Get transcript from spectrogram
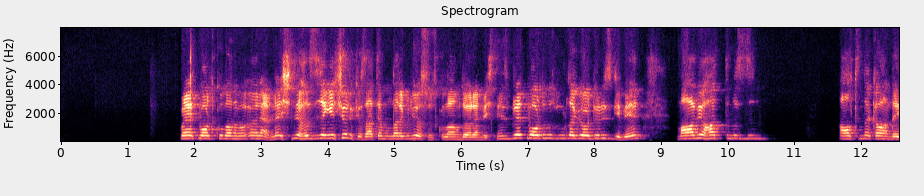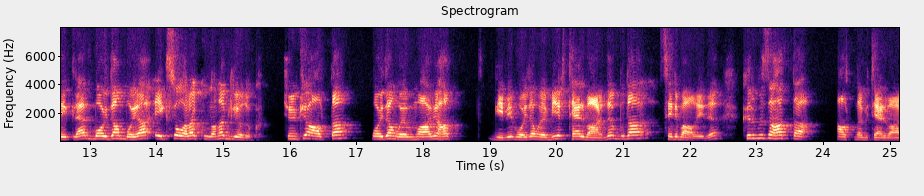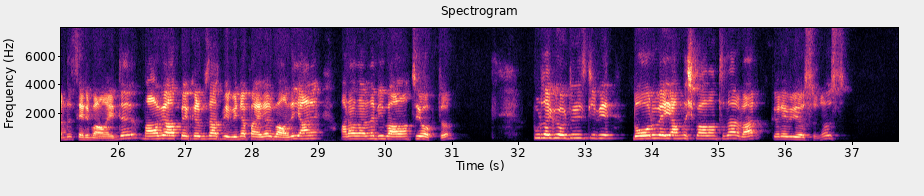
Breadboard kullanımı önemli. Şimdi hızlıca geçiyorum ki zaten bunları biliyorsunuz. Kullanımda öğrenmiştiniz. Breadboard'umuz burada gördüğünüz gibi mavi hattımızın altında kalan delikler boydan boya eksi olarak kullanabiliyorduk. Çünkü altta boydan boya bu mavi hat gibi boydan boya bir tel vardı. Bu da seri bağlıydı. Kırmızı hat da altında bir tel vardı. Seri bağlıydı. Mavi hat ve kırmızı hat birbirine paralel bağlıydı. Yani aralarında bir bağlantı yoktu. Burada gördüğünüz gibi doğru ve yanlış bağlantılar var. Görebiliyorsunuz.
